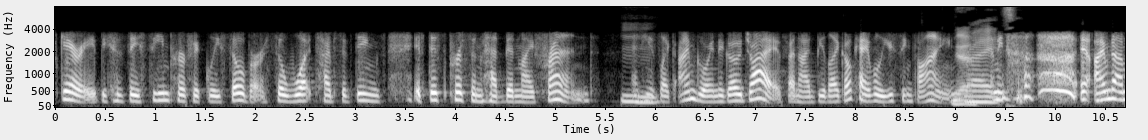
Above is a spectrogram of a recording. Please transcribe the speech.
scary because they seem perfectly sober. So what types of things? If this person had been my friend. And Mm-hmm. he's like, I'm going to go drive. And I'd be like, okay, well, you seem fine. Yeah. Right. I mean, I'm not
